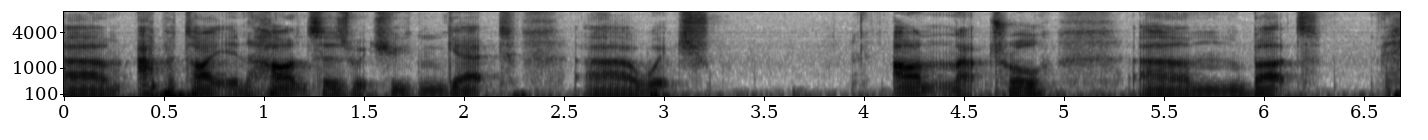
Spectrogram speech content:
um, appetite enhancers which you can get, uh, which aren't natural, um, but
